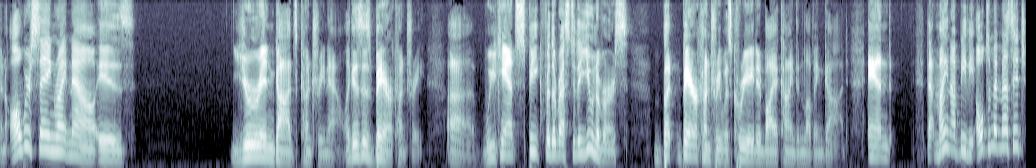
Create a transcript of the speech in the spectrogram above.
And all we're saying right now is you're in God's country now. Like this is bear country. Uh, we can't speak for the rest of the universe, but bear country was created by a kind and loving God. And that might not be the ultimate message.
